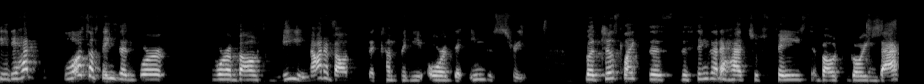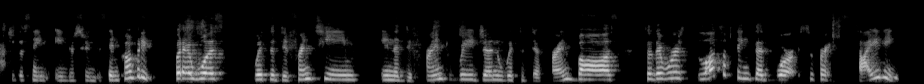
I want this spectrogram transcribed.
city. Had lots of things that were were about me, not about the company or the industry. But just like this, the thing that I had to face about going back to the same industry in the same company, but I was with a different team in a different region with a different boss. So there were lots of things that were super exciting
